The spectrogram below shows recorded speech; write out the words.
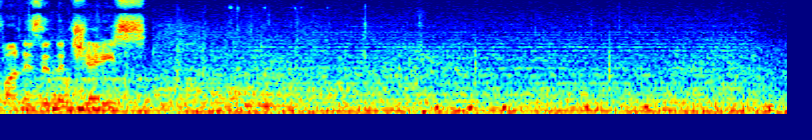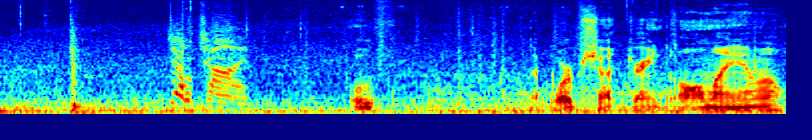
Fun is in the chase. Double time. Oof. That warp shot drained all my ammo.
